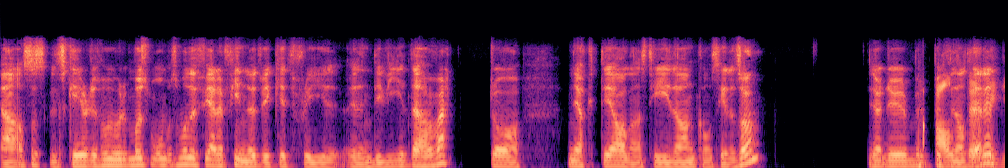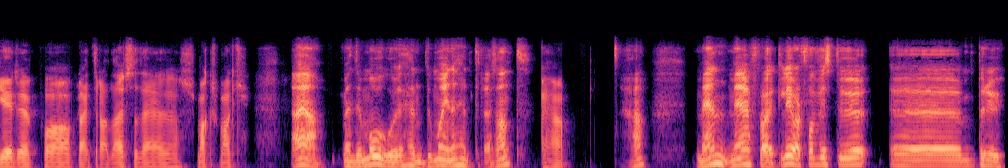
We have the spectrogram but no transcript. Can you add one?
Ja, og så skriver du, så må du gjerne finne ut hvilket flyindivid det har vært, og nøyaktig avgangstid og ankomsttid og sånn. Du, du Alt det det, ligger på flightradar, så det er smak, smak. Ja, ja. Men du må, gå, du må inn og hente det, sant? Ja. Ja. Men med Flightly, i hvert fall hvis du, øh, bruk,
